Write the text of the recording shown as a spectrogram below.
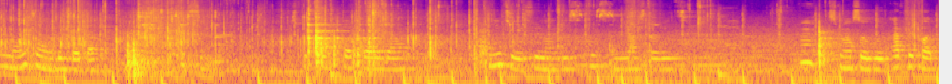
Oh no, which one will look better? Let's see. Put the potpourri down. I need to refill on this. This is the last of it. Mm, it smells so good. Apricot.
